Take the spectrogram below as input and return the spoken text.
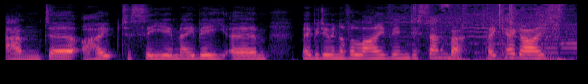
and uh, i hope to see you maybe um maybe do another live in december. Take care guys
